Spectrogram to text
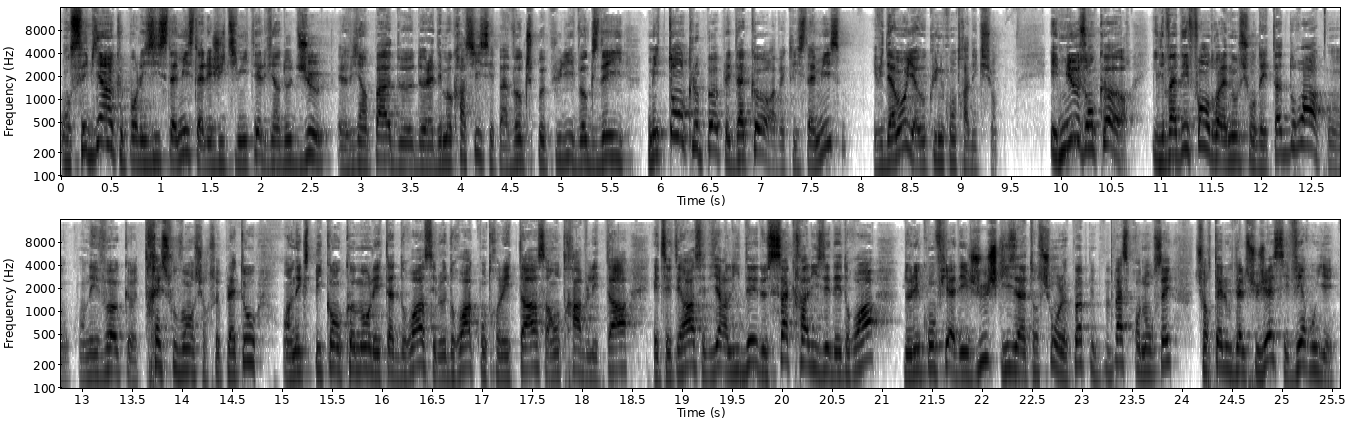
On sait bien que pour les islamistes, la légitimité, elle vient de Dieu, elle ne vient pas de, la démocratie, c'est pas Vox Populi, Vox Dei. Mais tant que le peuple est d'accord avec l'islamisme, évidemment, il n'y a aucune contradiction. Et mieux encore, il va défendre la notion d'état de droit qu'on évoque très souvent sur ce plateau en expliquant comment l'état de droit, c'est le droit contre l'État, ça entrave l'État, etc. C'est-à-dire l'idée de sacraliser des droits, de les confier à des juges qui disent attention, le peuple ne peut pas se prononcer sur tel ou tel sujet, c'est verrouillé.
